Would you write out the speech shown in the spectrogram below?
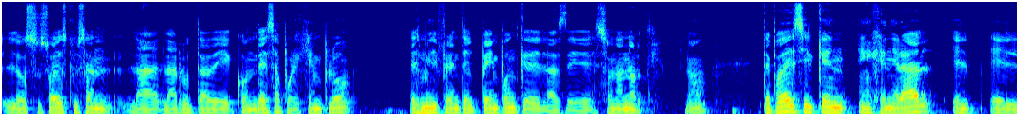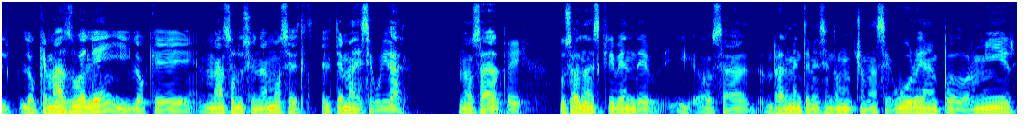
los usuarios que usan la, la, ruta de Condesa, por ejemplo, es muy diferente el pain point que de las de zona norte, ¿no? Te puedo decir que en, en general el, el, lo que más duele y lo que más solucionamos es el tema de seguridad, ¿no? O sea, Okay. usuarios nos escriben de, o sea, realmente me siento mucho más seguro, ya me puedo dormir,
